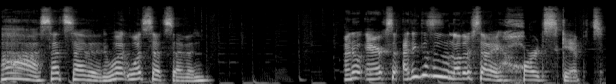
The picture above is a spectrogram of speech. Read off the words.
Ah, set seven. What what's set seven? I know Eric I think this is another set I hard skipped.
